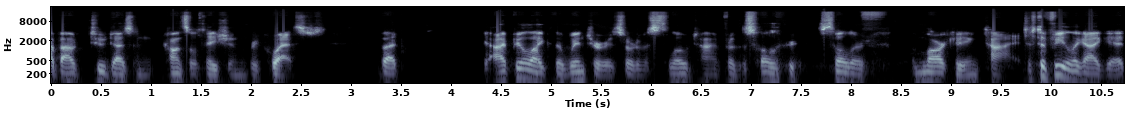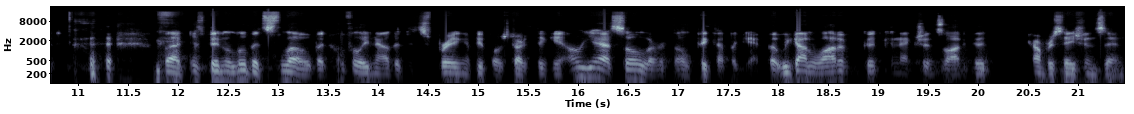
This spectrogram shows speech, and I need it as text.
about two dozen consultation requests. But I feel like the winter is sort of a slow time for the solar solar marketing time. Just a feeling I get. but it's been a little bit slow. But hopefully now that it's spring and people are starting thinking, oh yeah, solar, they'll pick up again. But we got a lot of good connections, a lot of good conversations, and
